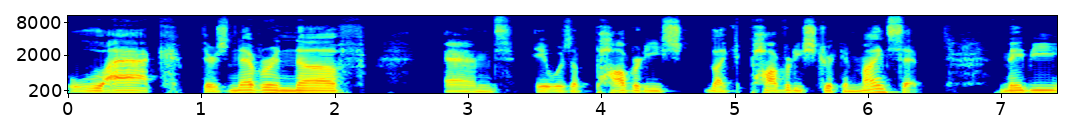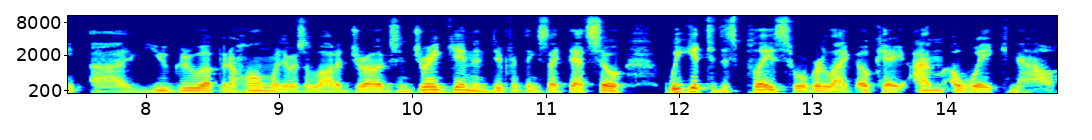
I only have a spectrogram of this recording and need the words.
lack, there's never enough and it was a poverty like poverty stricken mindset. Maybe uh, you grew up in a home where there was a lot of drugs and drinking and different things like that so we get to this place where we're like okay i'm awake now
